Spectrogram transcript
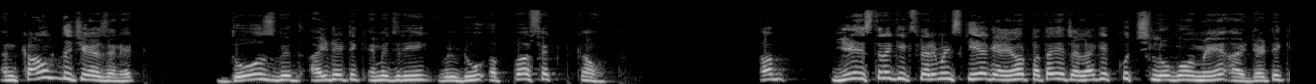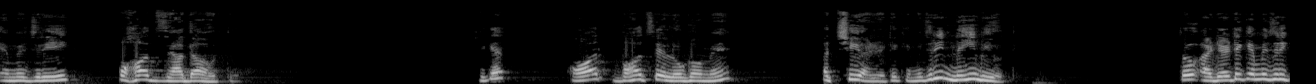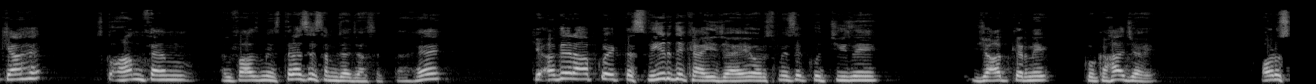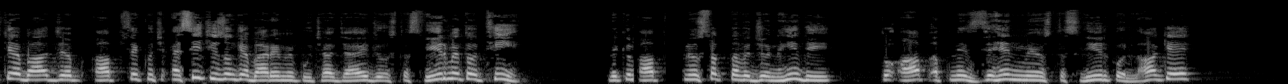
and count the chair will do perfect count اب یہ اس طرح کے experiments کیے گئے ہیں اور پتہ یہ چلا کہ کچھ لوگوں میں آئیڈیٹک امیجری بہت زیادہ ہوتی ہے ٹھیک ہے اور بہت سے لوگوں میں اچھی آئیڈیٹک امیجری نہیں بھی ہوتی تو آئیڈیٹک امیجری کیا ہے اس کو عام فہم الفاظ میں اس طرح سے سمجھا جا سکتا ہے کہ اگر آپ کو ایک تصویر دکھائی جائے اور اس میں سے کچھ چیزیں یاد کرنے کو کہا جائے اور اس کے بعد جب آپ سے کچھ ایسی چیزوں کے بارے میں پوچھا جائے جو اس تصویر میں تو تھیں لیکن آپ نے اس وقت توجہ نہیں دی تو آپ اپنے ذہن میں اس تصویر کو لا کے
